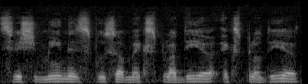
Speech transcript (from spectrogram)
zwischen Mines, wo es haben explodiert, explodiert.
